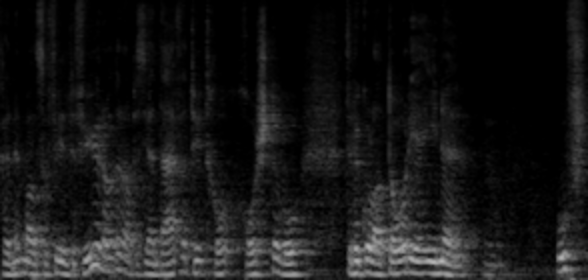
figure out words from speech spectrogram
können nicht mal so viel dafür, oder? aber sie haben einfach heute Kosten, die die Regulatorien ihnen mhm. auf,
